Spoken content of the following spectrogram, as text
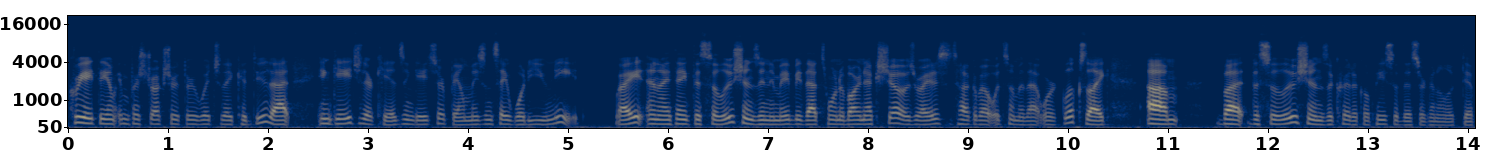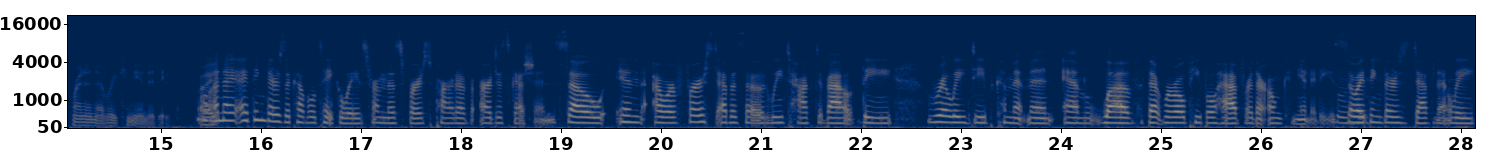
create the infrastructure through which they could do that, engage their kids, engage their families, and say, "What do you need?" Right? And I think the solutions, and maybe that's one of our next shows, right, is to talk about what some of that work looks like. Um, but the solutions, a critical piece of this, are going to look different in every community. Right? Well, and I, I, think there's a couple takeaways from this first part of our discussion. So, in our first episode, we talked about the really deep commitment and love that rural people have for their own communities. Mm-hmm. So, I mm-hmm. think there's definitely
